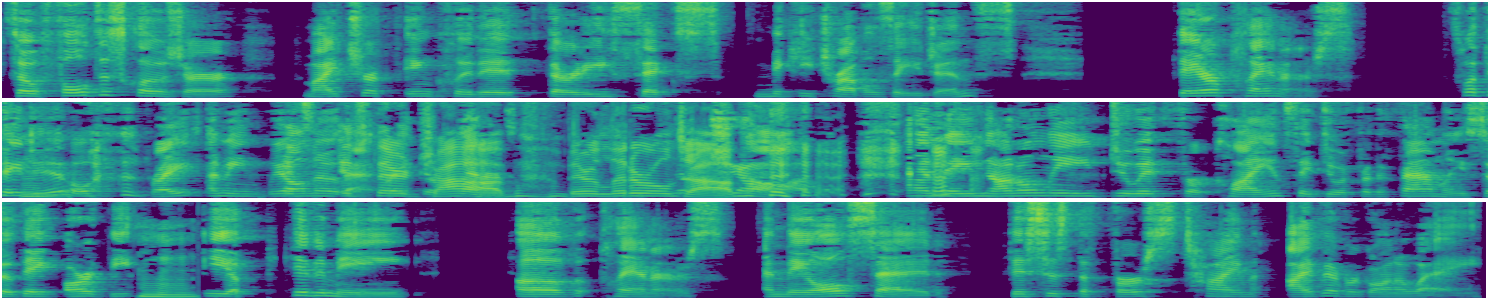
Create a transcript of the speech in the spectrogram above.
So, full disclosure, my trip included 36 Mickey Travels agents. They are planners. It's what they do, right? I mean, we all It's- know it's that. their right? Job, their literal job. job. and they not only do it for clients, they do it for the family. So they are the Mhm. the epitome of planners. And they all said, This is the first time I've ever gone away,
